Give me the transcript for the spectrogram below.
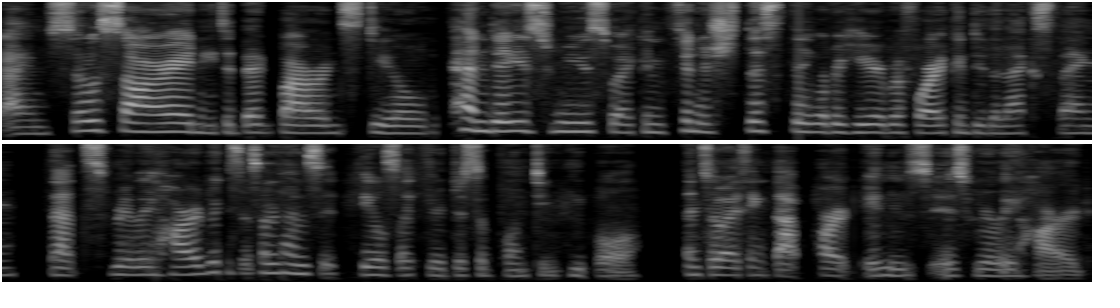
I'm so sorry. I need to beg, borrow, and steal 10 days from you so I can finish this thing over here before I can do the next thing. That's really hard because sometimes it feels like you're disappointing people. And so I think that part is, is really hard.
